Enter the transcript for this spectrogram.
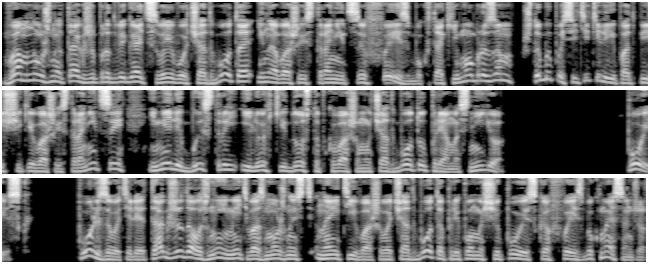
Вам нужно также продвигать своего чат-бота и на вашей странице в Facebook таким образом, чтобы посетители и подписчики вашей страницы имели быстрый и легкий доступ к вашему чат-боту прямо с нее. Поиск. Пользователи также должны иметь возможность найти вашего чат-бота при помощи поиска в Facebook Messenger.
